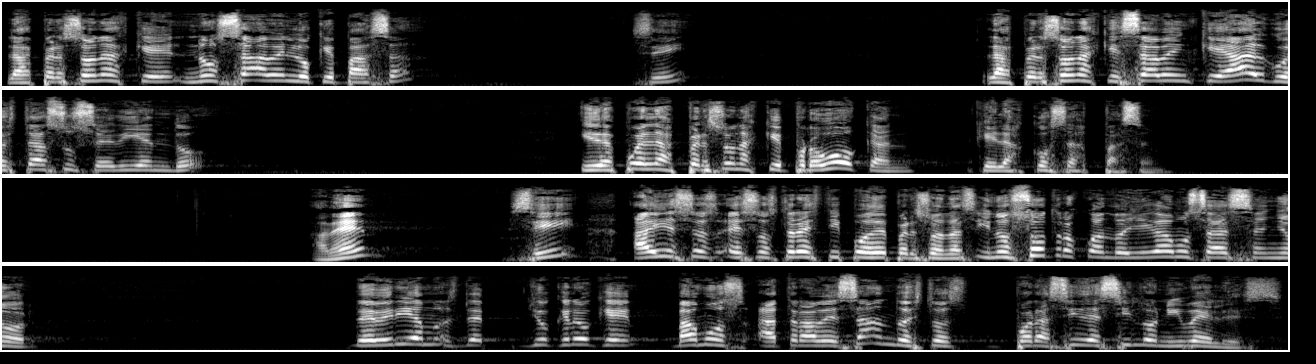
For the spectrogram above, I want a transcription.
Las personas que no saben lo que pasa, ¿sí? Las personas que saben que algo está sucediendo y después las personas que provocan que las cosas pasen. Amén. ¿Sí? Hay esos tres tipos de personas. Y nosotros cuando llegamos al Señor, deberíamos, yo creo que vamos atravesando estos, por así decirlo, niveles.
